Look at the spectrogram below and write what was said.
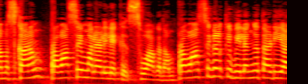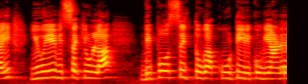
നമസ്കാരം. പ്രവാസി മലയാളിയിലേക്ക് സ്വാഗതം. പ്രവാസികൾക്ക് വിലങ്ങ് തടിയായി യു എ വിസയ്ക്കുള്ള ഡിപ്പോസിറ്റ് തുക കൂട്ടിയിരിക്കുകയാണ്.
